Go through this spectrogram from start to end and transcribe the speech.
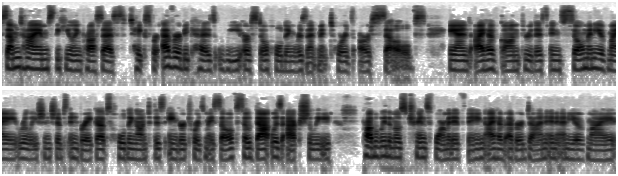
Sometimes the healing process takes forever because we are still holding resentment towards ourselves. And I have gone through this in so many of my relationships and breakups, holding on to this anger towards myself. So that was actually probably the most transformative thing I have ever done in any of my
